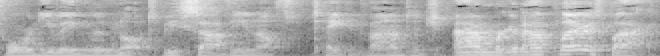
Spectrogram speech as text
for New England not to be savvy enough to take advantage. And we're going to have players back.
